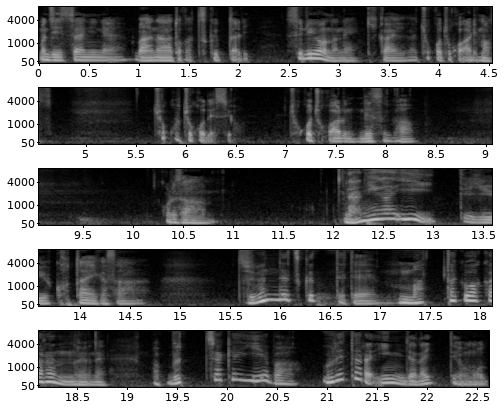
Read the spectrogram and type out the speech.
まあ、実際にねバナーとか作ったりするようなね機会がちょこちょこあります。ちょこちょこですよ。ちょこちょこあるんですがこれさ何がいいっていう答えがさ自分で作ってて全く分からんのよね、まあ、ぶっちゃけ言えば売れたらいいんじゃないって思っ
